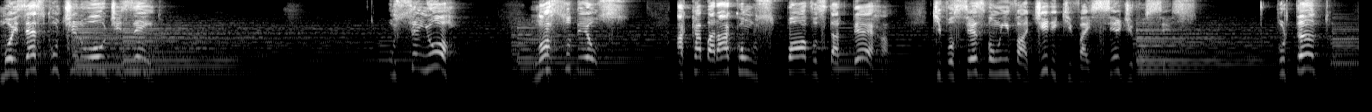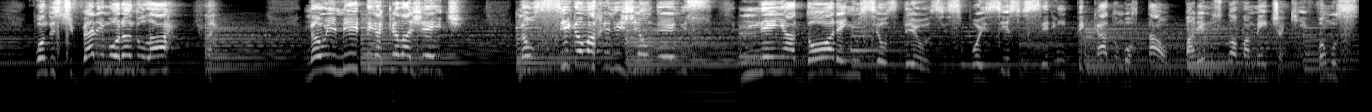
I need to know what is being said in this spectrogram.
Moisés continuou dizendo: O Senhor, nosso Deus, acabará com os povos da terra que vocês vão invadir e que vai ser de vocês. Portanto, quando estiverem morando lá, não imitem aquela gente, não sigam a religião deles, nem adorem os seus deuses, pois isso seria um pecado mortal. Paremos novamente aqui, vamos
